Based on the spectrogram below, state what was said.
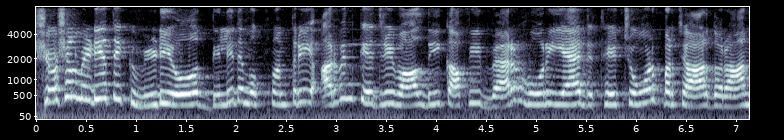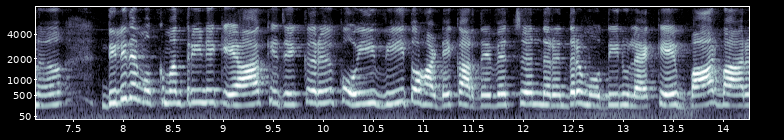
ਸੋਸ਼ਲ ਮੀਡੀਆ ਤੇ ਇੱਕ ਵੀਡੀਓ ਦਿੱਲੀ ਦੇ ਮੁੱਖ ਮੰਤਰੀ ਅਰਵਿੰਦ ਕੇਜਰੀਵਾਲ ਦੀ ਕਾਫੀ ਵਾਇਰਲ ਹੋ ਰਹੀ ਹੈ, ਜਿੱਥੇ ਚੋਣ ਪ੍ਰਚਾਰ ਦੌਰਾਨ ਦਿੱਲੀ ਦੇ ਮੁੱਖ ਮੰਤਰੀ ਨੇ ਕਿਹਾ ਕਿ ਜੇਕਰ ਕੋਈ ਵੀ ਤੁਹਾਡੇ ਘਰ ਦੇ ਵਿੱਚ ਨਰਿੰਦਰ ਮੋਦੀ ਨੂੰ ਲੈ ਕੇ ਬਾਰ-ਬਾਰ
